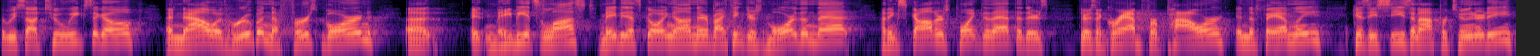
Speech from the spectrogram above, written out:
that we saw two weeks ago, and now with Reuben, the firstborn. Uh, it, maybe it's lust, maybe that's going on there, but I think there's more than that. I think scholars point to that, that there's, there's a grab for power in the family because he sees an opportunity.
